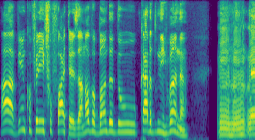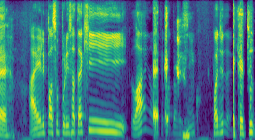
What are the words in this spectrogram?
ah, venham conferir Foo Fighters, a nova banda do cara do Nirvana. Uhum, é. Aí ele passou por isso até que lá em 94, 95, pode dizer. É que tu-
